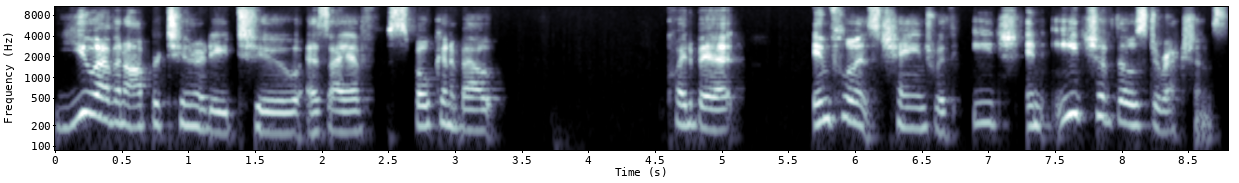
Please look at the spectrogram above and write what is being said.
you have an opportunity to, as I have spoken about quite a bit, influence change with each in each of those directions.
